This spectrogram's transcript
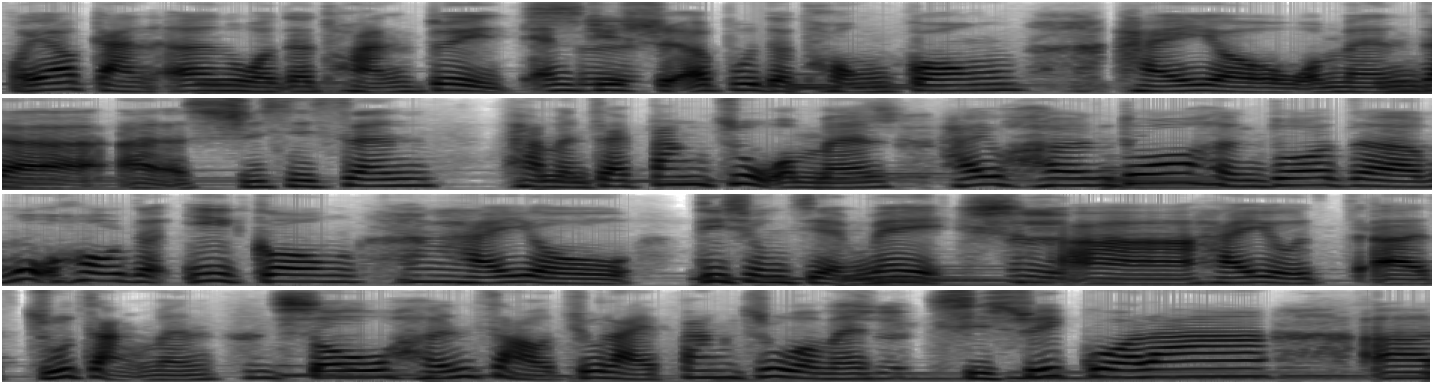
我要感恩我的团队 MG 十二部的童工，还有我们的呃实习生。他们在帮助我们，还有很多很多的幕后的义工，还有弟兄姐妹，是。啊，还有呃组长们，都很早就来帮助我们洗水果啦，啊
